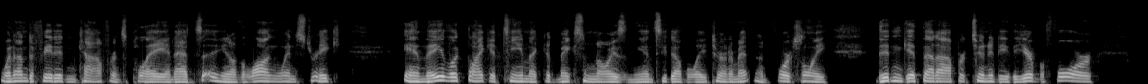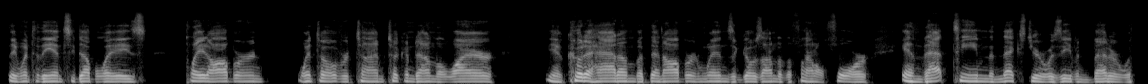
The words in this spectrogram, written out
went undefeated in conference play, and had you know the long win streak, and they looked like a team that could make some noise in the NCAA tournament. And unfortunately, didn't get that opportunity the year before. They went to the NCAA's, played Auburn, went to overtime, took them down the wire you know, could have had them, but then Auburn wins and goes on to the Final Four. And that team the next year was even better with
